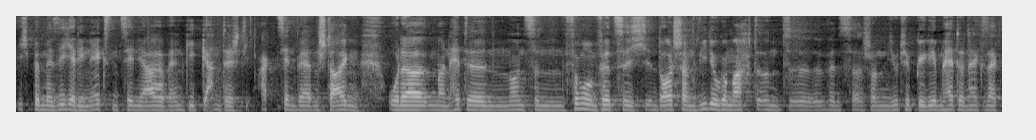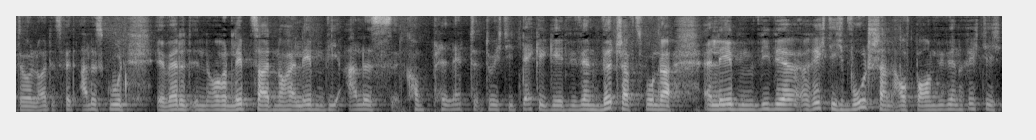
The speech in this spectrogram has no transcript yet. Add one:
ich bin mir sicher, die nächsten zehn Jahre werden gigantisch, die Aktien werden steigen oder man man hätte 1945 in Deutschland ein Video gemacht und äh, wenn es da schon YouTube gegeben hätte, dann hätte gesagt, oh Leute, es wird alles gut. Ihr werdet in euren Lebzeiten noch erleben, wie alles komplett durch die Decke geht, wie wir ein Wirtschaftswunder erleben, wie wir richtig Wohlstand aufbauen, wie wir ein richtig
